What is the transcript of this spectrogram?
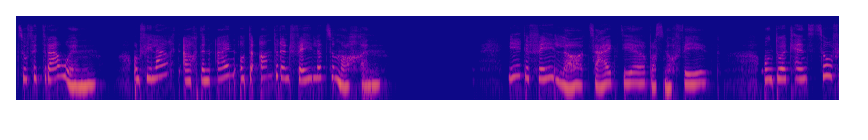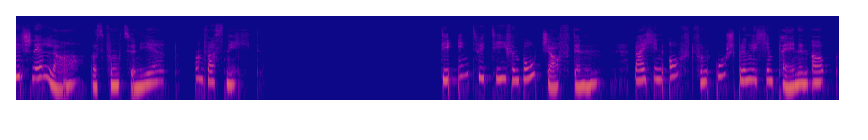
zu vertrauen und vielleicht auch den ein oder anderen Fehler zu machen. Jeder Fehler zeigt dir, was noch fehlt, und du erkennst so viel schneller, was funktioniert und was nicht. Die intuitiven Botschaften weichen oft von ursprünglichen Plänen ab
